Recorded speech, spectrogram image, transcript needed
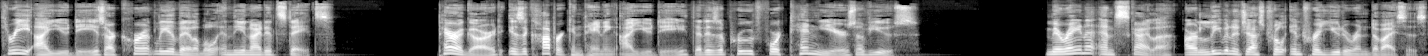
Three IUDs are currently available in the United States. Paragard is a copper-containing IUD that is approved for 10 years of use. Mirena and Skyla are levonorgestrel intrauterine devices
